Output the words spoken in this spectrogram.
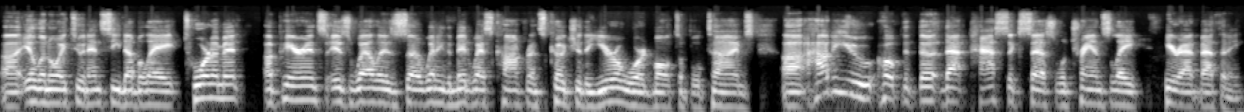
uh, Illinois to an NCAA tournament appearance as well as uh, winning the Midwest Conference Coach of the Year award multiple times. Uh, how do you hope that the, that past success will translate here at Bethany?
